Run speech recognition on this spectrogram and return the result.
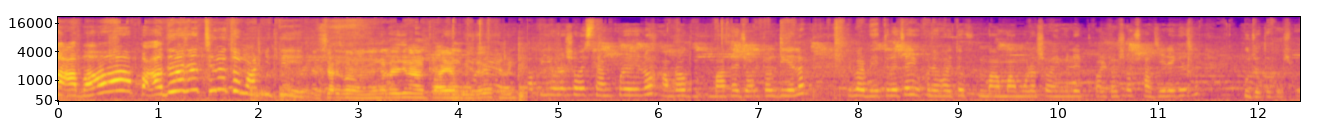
বাবা পা দেওয়া যাচ্ছে না তো মাটিতে? বিচার করো অমঙ্গল হয়েছে আমি আমি বুঝতে ওরা সবাই স্নান করে এলো আমরা মাথায় জল টল দিয়ে এলাম। এবার ভেতরে যাই ওখানে হয়তো মামা মোরা সবাই মিলে ফল টল সব সাজিয়ে রেখেছে পুজোতে বসবো।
